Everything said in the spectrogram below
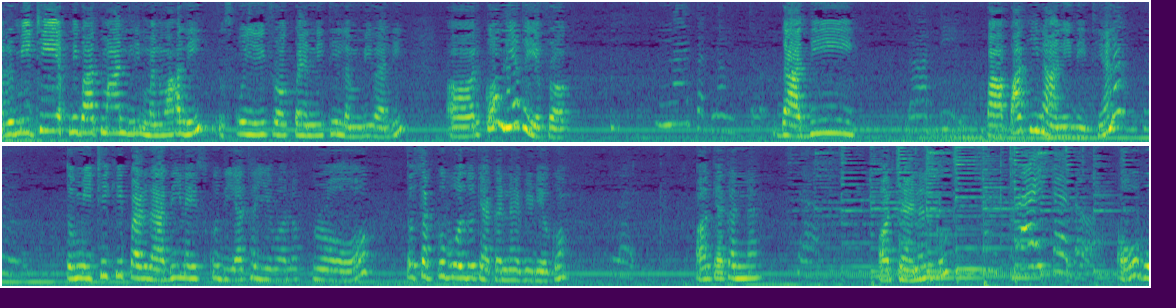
और मीठी अपनी बात मान ली मनवा ली उसको यही फ्रॉक पहननी थी लंबी वाली। और कौन दिया था ये फ्रॉक? दादी। पापा की नानी दी थी है ना। तो मीठी की परदादी ने इसको दिया था ये वाला फ्रॉक। तो सबको बोल दो क्या करना है वीडियो को। और क्या करना है? और चैनल को? ओह।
